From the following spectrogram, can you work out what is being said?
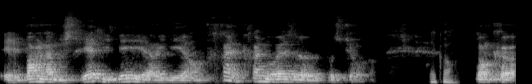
et ben l'industriel, il est, il est en très très mauvaise posture. D'accord. Donc, euh,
